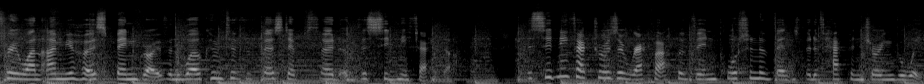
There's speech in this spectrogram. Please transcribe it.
everyone. I'm your host, Ben Grove, and welcome to the first episode of The Sydney Factor. The Sydney Factor is a wrap up of the important events that have happened during the week.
